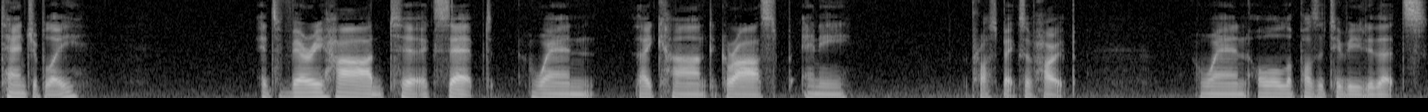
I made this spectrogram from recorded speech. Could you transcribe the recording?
tangibly, it's very hard to accept when they can't grasp any prospects of hope. When all the positivity that's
